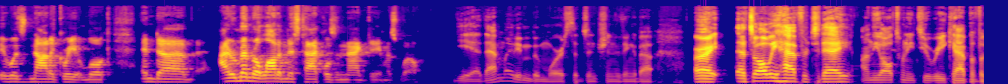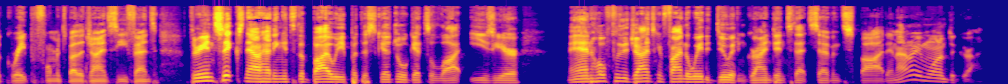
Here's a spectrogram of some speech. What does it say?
it was not a great look, and uh, I remember a lot of missed tackles in that game as well. Yeah, that might even been worse. That's interesting to think about. All right, that's all we have for today on the All 22 recap of a great performance by the Giants defense. Three and six now heading into the bye week, but the schedule gets a lot easier man, hopefully the Giants can find a way to do it and grind into that seventh spot. And I don't even want them to grind,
